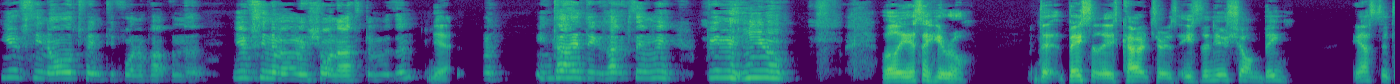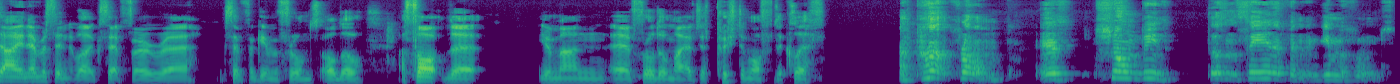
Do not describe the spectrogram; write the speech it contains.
You've seen all 24 apart from that. You've seen the one with Sean Astin was in. Yeah. He died the exact same way, being the hero. Well, he is a hero. The, basically, his character is he's the new Sean Bean. He has to die in everything, well, except for uh, except for Game of Thrones. Although I thought that your man uh, Frodo might have just pushed him off the cliff. Apart from if Sean Bean doesn't say anything in Game of Thrones.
